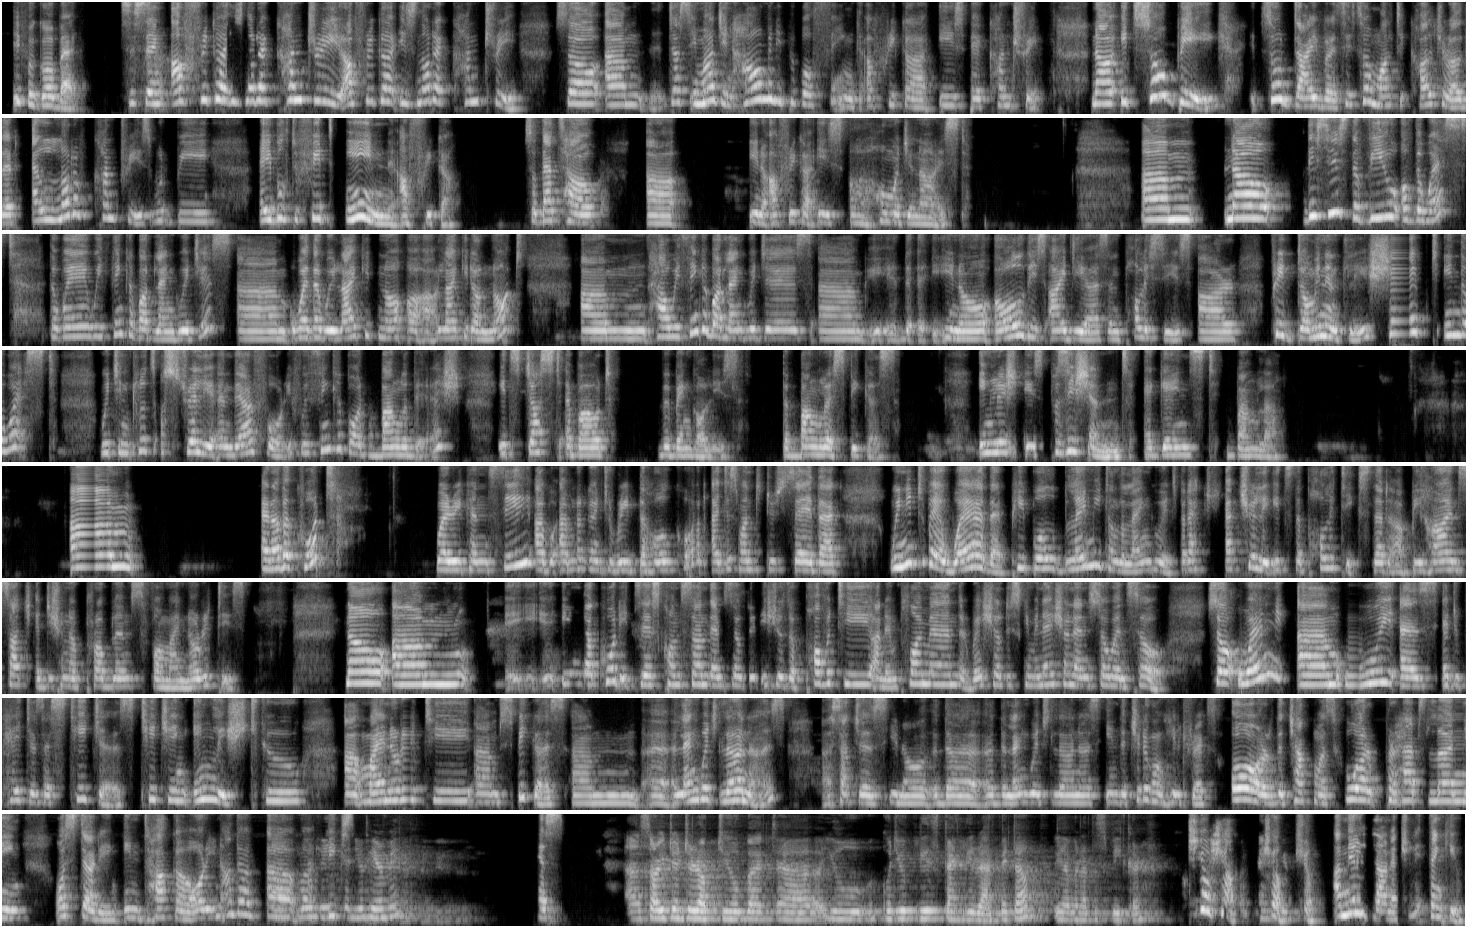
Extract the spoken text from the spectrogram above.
if we go back, it's saying Africa is not a country. Africa is not a country. So um, just imagine how many people think Africa is a country. Now it's so big, it's so diverse, it's so multicultural that a lot of countries would be able to fit in Africa. So that's how uh, you know Africa is uh, homogenized. Um, now, this is the view of the West, the way we think about languages, um, whether we like it, not, uh, uh, like it or not. Um, how we think about languages, um, you know, all these ideas and policies are predominantly shaped in the West, which includes Australia. And therefore, if we think about Bangladesh, it's just about the Bengalis, the Bangla speakers. English is positioned against Bangla. Um, another quote where you can see, I, am not going to read the whole quote. I just wanted to say that we need to be aware that people blame it on the language, but actually it's the politics that are behind such additional problems for minorities. Now, um, in the quote, it says concern themselves with issues of poverty, unemployment, racial discrimination, and so and so. So when um, we as educators, as teachers, teaching English to uh, minority um, speakers, um, uh, language learners, uh, such as you know the uh, the language learners in the Chittagong Hill Tracts or the Chakmas who are perhaps learning or studying in Dhaka or in other uh, uh big. Can you hear me? Yes. Uh, sorry to interrupt you, but uh, you could you please kindly wrap it up? We have another speaker. Sure, sure, Thank sure, you. sure. I'm nearly done, actually. Thank you.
